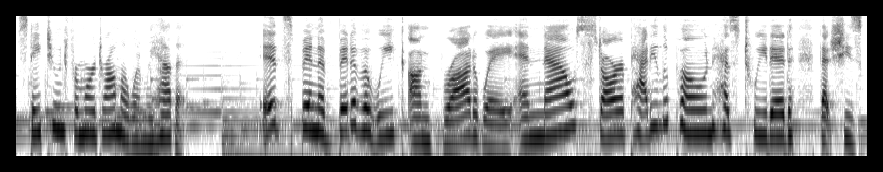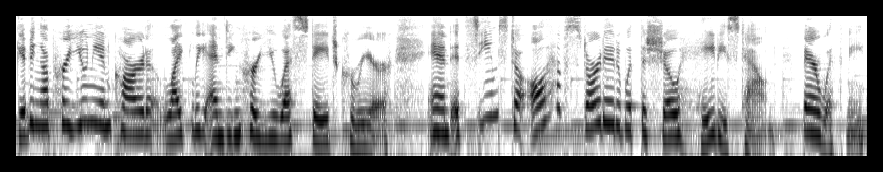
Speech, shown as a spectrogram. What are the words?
Stay tuned for more drama when we have it. It's been a bit of a week on Broadway, and now star Patti LuPone has tweeted that she's giving up her union card, likely ending her U.S. stage career. And it seems to all have started with the show Hadestown. Bear with me.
